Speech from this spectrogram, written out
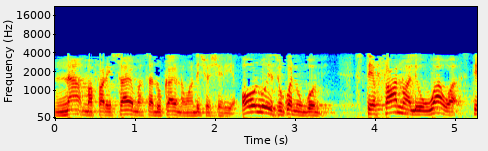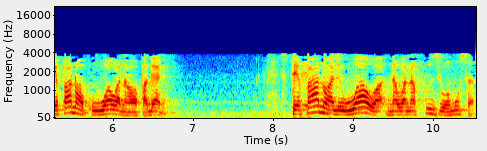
na mafarisayo masadukayo na waandishi wa sheria. Always ulikuwa ni ugomvi. Stefano aliuawa stefano hakuuawa na wapagani. Stefano aliuawa na wanafunzi wa musa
